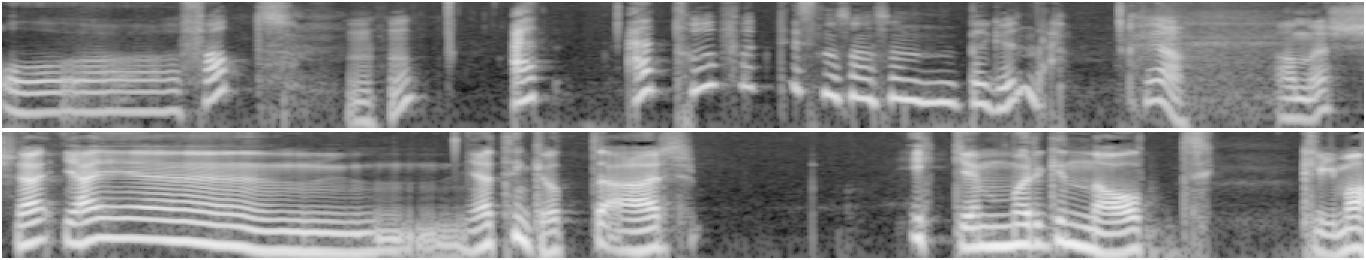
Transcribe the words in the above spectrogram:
og fat. Mhm. Jeg, jeg tror faktisk noe sånt som burgunder. Ja. Anders? Ja, jeg, eh, jeg tenker at det er ikke marginalt klima.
